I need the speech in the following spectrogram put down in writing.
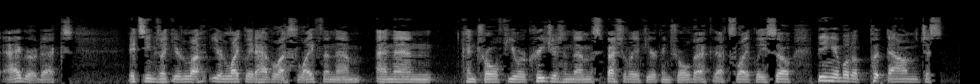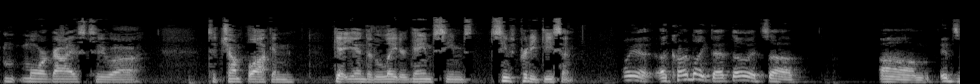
aggro decks. It seems like you're le- you're likely to have less life than them, and then control fewer creatures in them, especially if you're a control deck. That's likely. So being able to put down just m- more guys to uh, to chump block and get you into the later game seems seems pretty decent. Oh yeah, a card like that though, it's uh, um, it's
